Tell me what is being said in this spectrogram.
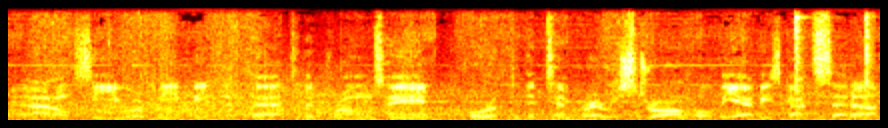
And I don't see you or me beating the path to the Crone's hand, or up to the temporary stronghold the Abbey's got set up.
